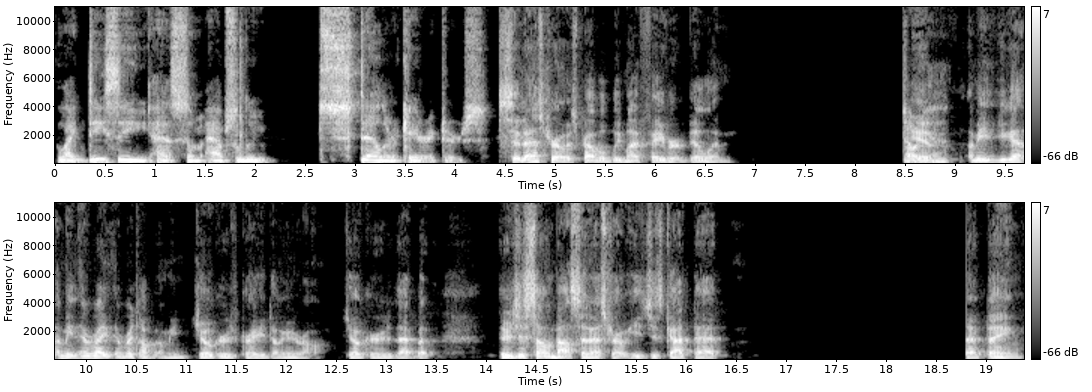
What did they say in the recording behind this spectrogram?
Like DC has some absolute stellar characters. Sinestro is probably my favorite villain. Oh, and yeah. I mean, you got. I mean, everybody, everybody talk. I mean, Joker's great. Don't get me wrong, Joker that, but there's just something about Sinestro. He's just got that that thing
